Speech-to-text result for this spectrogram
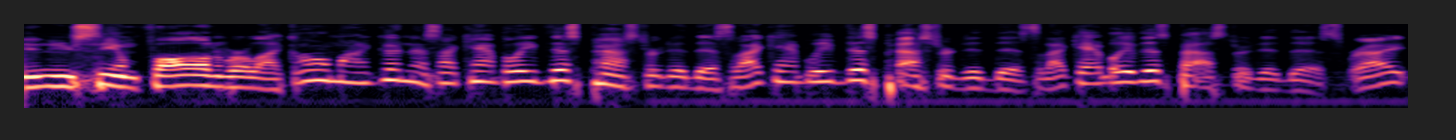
then you see them fall, and we're like, oh my goodness, I can't believe this pastor did this, and I can't believe this pastor did this, and I can't believe this pastor did this, right?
